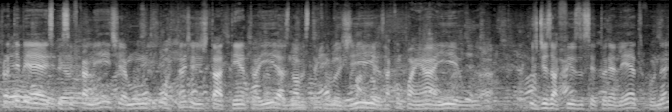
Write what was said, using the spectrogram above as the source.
Para a TBE especificamente, é muito importante a gente estar atento aí às novas tecnologias, acompanhar aí o, a, os desafios do setor elétrico, né,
